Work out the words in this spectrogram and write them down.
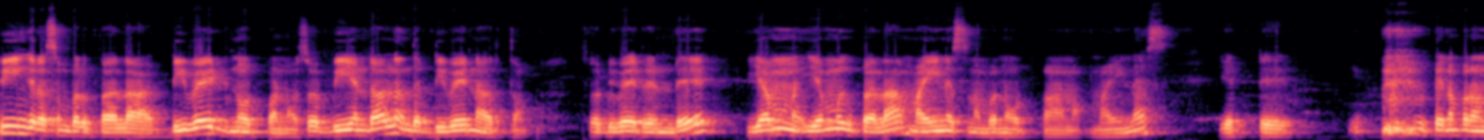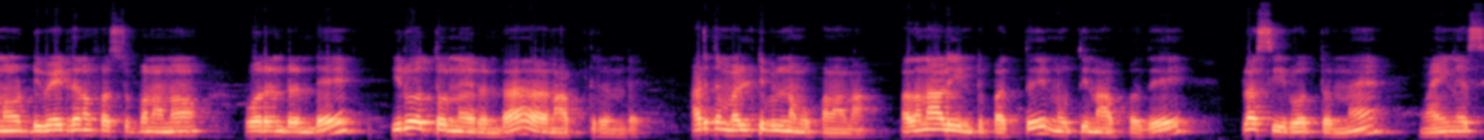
பிங்கிற சிம்பிளுக்கு பதிலாக டிவைட் நோட் பண்ணணும். ஸோ பி என்றால் அந்த டிவைட்னு அர்த்தம். ஸோ டிவைட் ரெண்டு. எம் எம்முக்கு பதிலாக மைனஸ் நம்ம நோட் பண்ணணும். மைனஸ் எட்டு. இப்போ என்ன பண்ணணும்? டிவைட் தானே ஃபஸ்ட்டு பண்ணணும். ஒரு ரெண்டு ரெண்டு. இருபத்தொன்று ரெண்டா நாற்பத்தி ரெண்டு அடுத்து மல்டிபிள் நம்ம பண்ணலாம். பதினாலு இன்ட்டு பத்து நூற்றி நாற்பது ப்ளஸ் இருபத்தொன்று மைனஸ்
